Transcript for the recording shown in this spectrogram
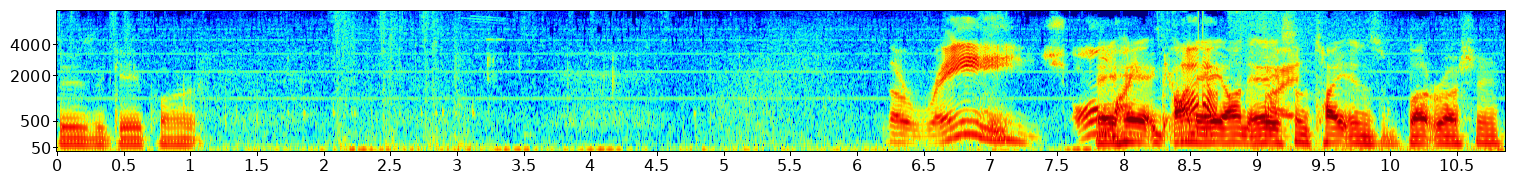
too. Is the gay part. The range. Oh hey, my hey, god. on A, on A, Alright. some Titans butt rushing.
